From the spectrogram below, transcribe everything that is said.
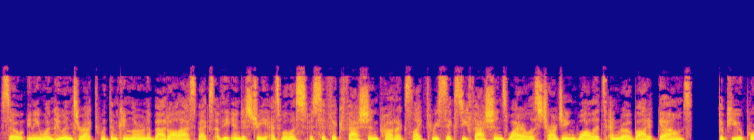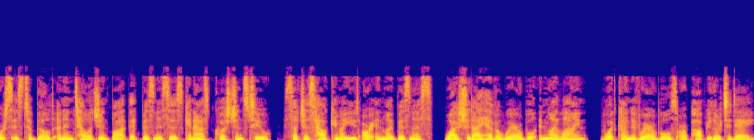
so anyone who interact with them can learn about all aspects of the industry as well as specific fashion products like 360 Fashion's wireless charging wallets and robotic gowns. The purpose is to build an intelligent bot that businesses can ask questions to, such as how can I use AR in my business, why should I have a wearable in my line, what kind of wearables are popular today?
